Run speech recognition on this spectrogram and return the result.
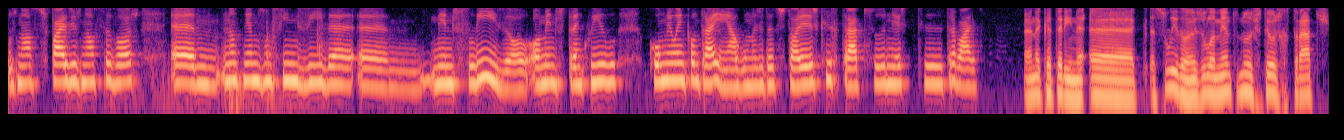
os nossos pais e os nossos avós, não tenhamos um fim de vida menos feliz ou, ou, menos tranquilo, como eu encontrei em algumas das histórias que retrato neste trabalho. Ana Catarina, a, a solidão e o isolamento nos teus retratos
